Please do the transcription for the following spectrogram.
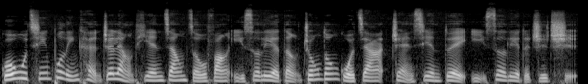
国务卿布林肯这两天将走访以色列等中东国家，展现对以色列的支持。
